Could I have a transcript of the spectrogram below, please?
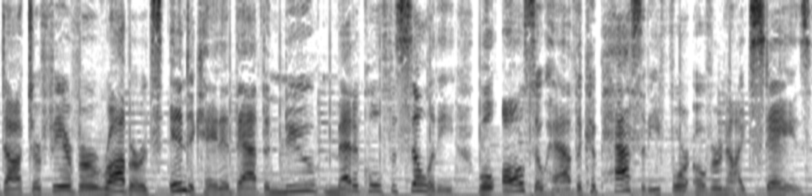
Dr. Ferver Roberts indicated that the new medical facility will also have the capacity for overnight stays.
